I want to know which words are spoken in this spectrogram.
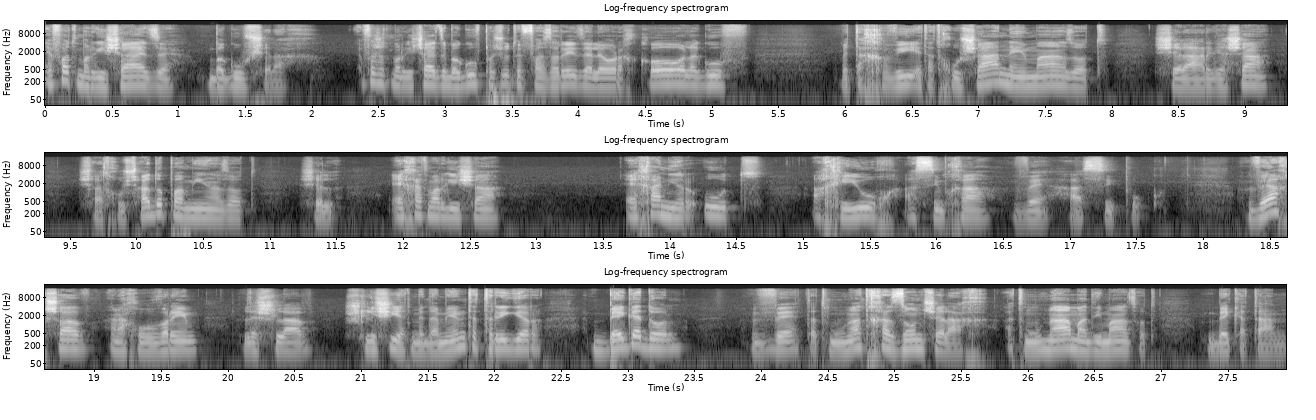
איפה את מרגישה את זה בגוף שלך? איפה שאת מרגישה את זה בגוף, פשוט תפזרי את זה לאורך כל הגוף, ותחווי את התחושה הנעימה הזאת של ההרגשה, של התחושה הדופמין הזאת, של איך את מרגישה, איך הנראות, החיוך, השמחה והסיפוק. ועכשיו אנחנו עוברים לשלב שלישי. את מדמיינת את הטריגר בגדול, ואת התמונת חזון שלך, התמונה המדהימה הזאת, בקטן.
